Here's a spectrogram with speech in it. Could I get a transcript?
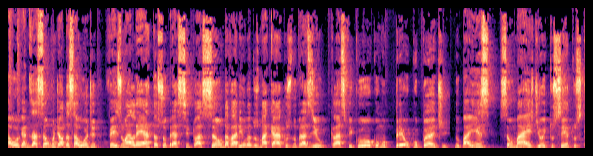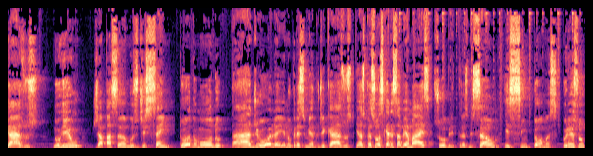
A Organização Mundial da Saúde fez um alerta sobre a situação da varíola dos macacos no Brasil. Classificou como preocupante. No país, são mais de 800 casos. No Rio, já passamos de 100. Todo mundo tá de olho aí no crescimento de casos e as pessoas querem saber mais sobre transmissão e sintomas. Por isso,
